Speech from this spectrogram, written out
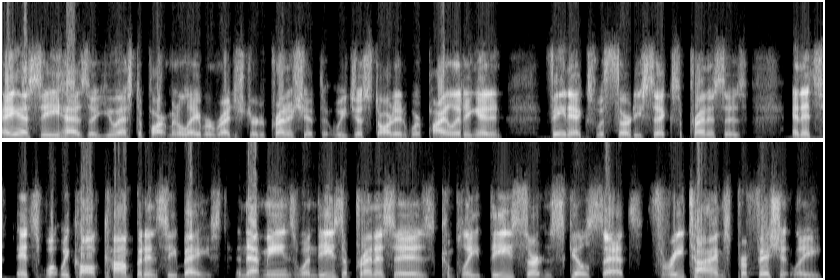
ASE has a U.S. Department of Labor registered apprenticeship that we just started. We're piloting it in Phoenix with 36 apprentices, and it's it's what we call competency based, and that means when these apprentices complete these certain skill sets three times proficiently,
